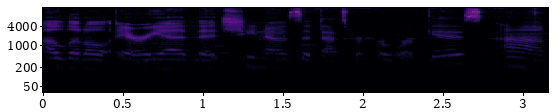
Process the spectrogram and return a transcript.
a little area that she knows that that's where her work is. Um,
